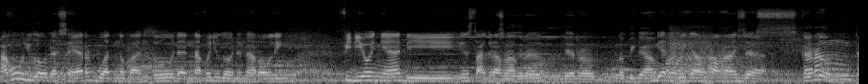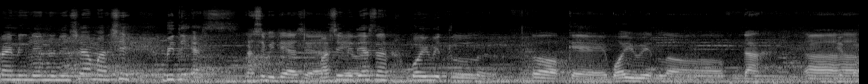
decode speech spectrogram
aku juga udah share buat ngebantu dan aku juga udah naruh link videonya di Instagram, Instagram aku biar lebih gampang Biar lebih gampang aja. sekarang trending di Indonesia masih BTS masih BTS ya masih Iya. BTS dan Boy With Love Oke, Boy With Love. Nah, eh, Gitu.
